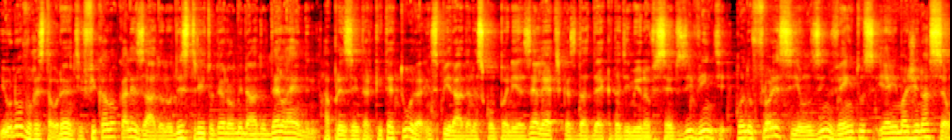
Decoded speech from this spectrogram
e o novo restaurante fica localizado no distrito denominado The Landing. Apresenta arquitetura inspirada nas companhias elétricas da década de 1920, quando floresciam os inventos e a imaginação.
